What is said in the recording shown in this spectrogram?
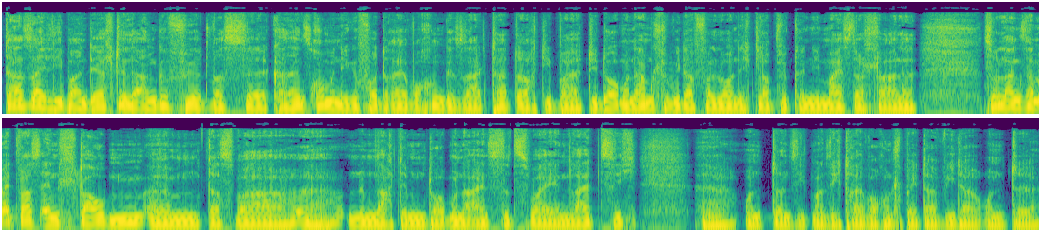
Da sei lieber an der Stelle angeführt, was äh, Karl-Heinz Rummenigge vor drei Wochen gesagt hat. Ach, die, die Dortmund haben schon wieder verloren. Ich glaube, wir können die Meisterschale so langsam etwas entstauben. Ähm, das war äh, nach dem Dortmunder 1 zu 2 in Leipzig. Äh, und dann sieht man sich drei Wochen später wieder. Und äh,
